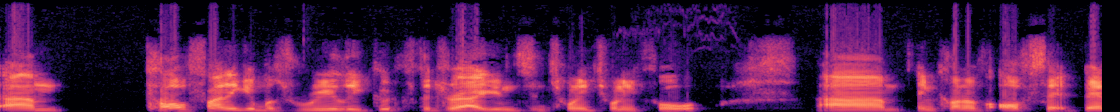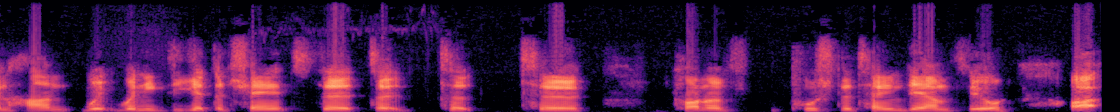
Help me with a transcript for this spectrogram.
Um, Kyle Flanagan was really good for the Dragons in 2024 um, and kind of offset Ben Hunt when he did get the chance to to to, to kind of push the team downfield. I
